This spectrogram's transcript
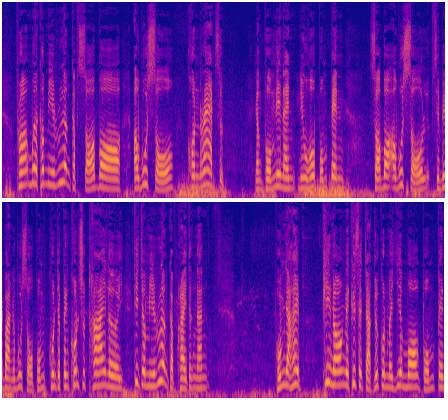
ๆ เพราะเมื่อเขามีเรื่องกับสอบออาวุโส คนแรกสุด อย่างผมนี่ในนิวโฮปผมเป็น สอบออาวุโสสิบิบาลอาวุโสผมควรจะเป็นคนสุดท้ายเลย ที่จะมีเรื่องกับใครทั้งนั้น ผมอยากให้พี่น้องในคริสตจักรหรือคนมาเยี่ยมมอง ผมเป็น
